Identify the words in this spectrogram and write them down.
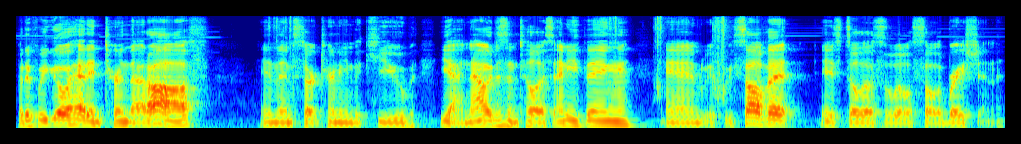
But if we go ahead and turn that off, and then start turning the cube. Yeah, now it doesn't tell us anything, and if we solve it, it still does a little celebration.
